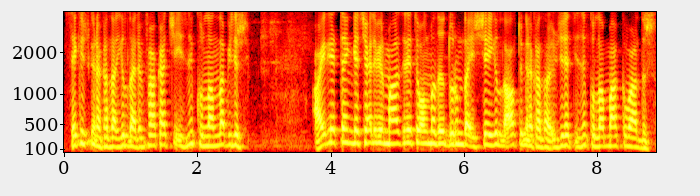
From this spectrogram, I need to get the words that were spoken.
8 güne kadar yılda refakatçi izni kullanılabilir. Ayrıyetten geçerli bir mazereti olmadığı durumda işçiye yılda 6 güne kadar ücret izin kullanma hakkı vardır.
